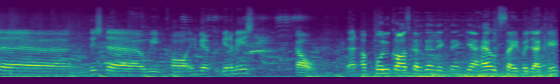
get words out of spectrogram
The this the we call in Vietnamese. That अब पुल क्रॉस करते हैं देखते हैं क्या है उस साइड पे जाके।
